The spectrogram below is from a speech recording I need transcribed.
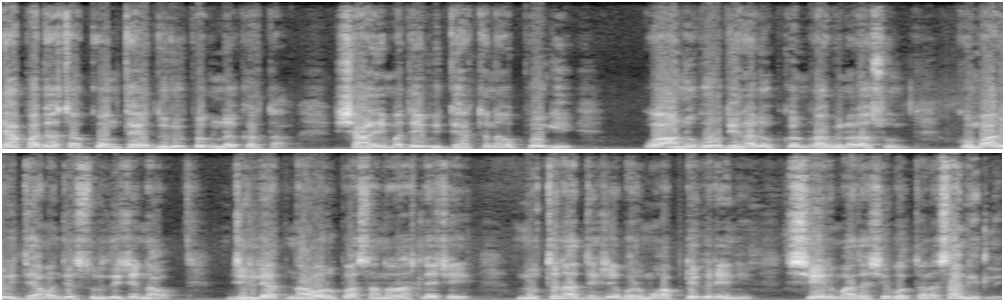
ह्या पदाचा कोणताही दुरुपयोग न करता शाळेमध्ये विद्यार्थ्यांना उपयोगी व अनुभव देणारे उपक्रम राबविणार असून कुमार विद्यामंदिर सुरुदीचे नाव जिल्ह्यात नावारूपास आणणार असल्याचे नूतन अध्यक्ष भरमू आपटेकर यांनी शेर माझाशी बोलताना सांगितले.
